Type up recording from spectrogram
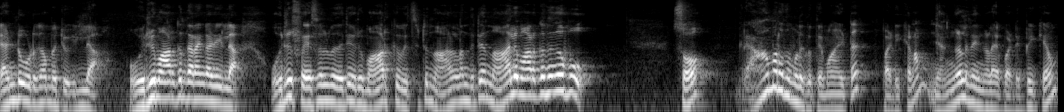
രണ്ട് കൊടുക്കാൻ പറ്റുമോ? ഇല്ല. ഒരു മാർക്കും തരാൻ കഴിയില്ല. ഒരു ഫ്രേസൽ വെർബ് തെറ്റി ഒരു മാർക്ക് വെച്ചിട്ട് നാലെണ്ണം തെറ്റി നാല് മാർക്ക് നിങ്ങൾ പോവും. സോ ഗ്രാമർ നമ്മൾ കൃത്യമായിട്ട് പഠിക്കണം. ഞങ്ങൾ നിങ്ങളെ പഠിപ്പിക്കും.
